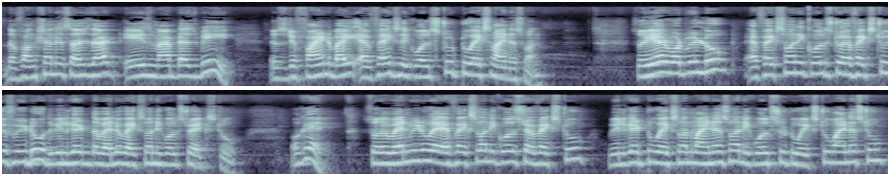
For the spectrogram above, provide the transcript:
the function is such that a is mapped as b is defined by fx equals to 2x minus 1 so here what we'll do? Fx1 equals to fx2 if we do we'll get the value of x1 equals to x2 okay. So when we do fx1 equals to fx2 we'll get 2x1 minus 1 equals to 2x2 minus 2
